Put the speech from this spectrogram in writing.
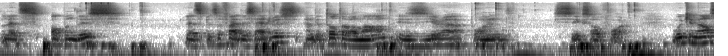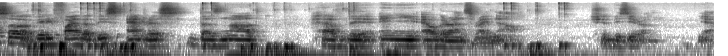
let's open this let's specify this address and the total amount is 0 0.604 we can also verify that this address does not have the any algorithms right now. Should be zero. Yeah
